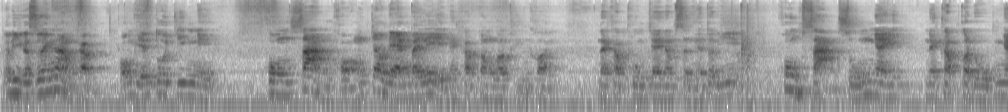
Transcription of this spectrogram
ตัวนี้ก็สวยงามครับ ผมเห็นตัวจริงนี่โครงสร้างของเจ้าแดงไบเล่นะครับต้องเราถึงก่อนนะครับภูมิใจนำเสนอตัวนี้โครงสร้างสูงไงนะครับกระดูกไง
